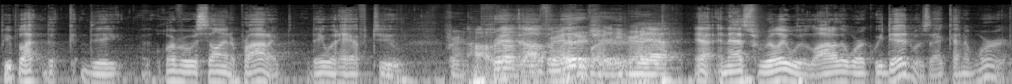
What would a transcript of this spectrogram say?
people the, the whoever was selling a product, they would have to Print all Print those out out the for literature, everybody, right? right? Yeah. yeah, and that's really what a lot of the work we did was that kind of work.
